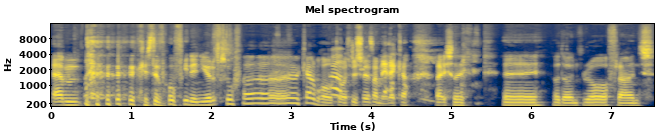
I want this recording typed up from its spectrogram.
because they've all been in Europe so far. Cannibal Holocaust was South America, actually. Uh, hold on, Raw, France,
